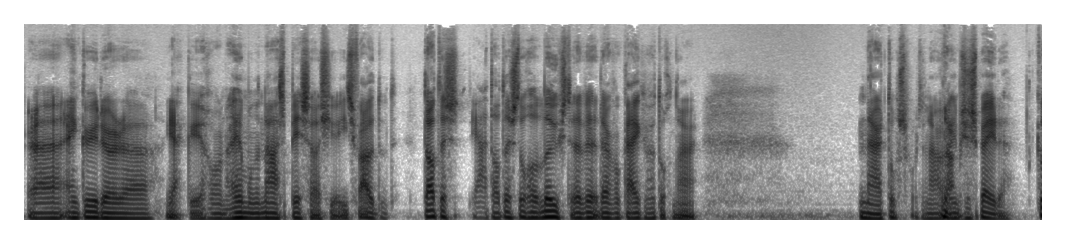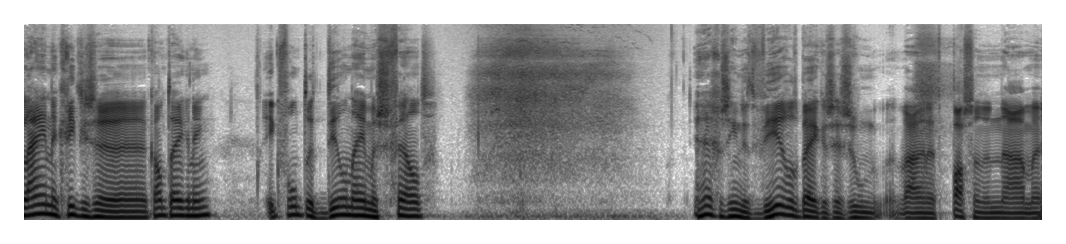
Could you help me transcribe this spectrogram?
Eh, en kun je er eh, ja, kun je gewoon helemaal ernaast pissen als je iets fout doet. Dat is, ja, dat is toch het leukste. Daar- Daarvoor kijken we toch naar, naar topsporten, naar Olympische Spelen. Kleine kritische kanttekening. Ik vond het deelnemersveld... Gezien het wereldbekerseizoen waren het passende namen.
